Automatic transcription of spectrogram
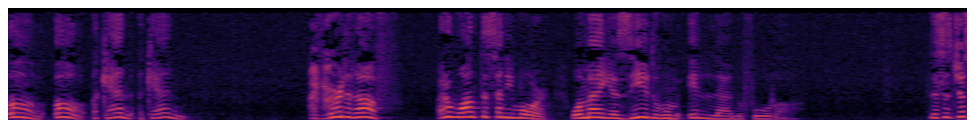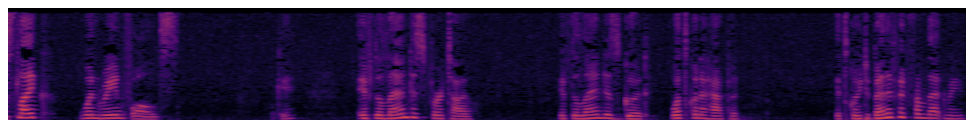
oh, oh, again, again. I've heard enough. I don't want this anymore. وَمَا يَزِيدُهُمْ إِلَّا نُفُورًا This is just like when rain falls. Okay? If the land is fertile, if the land is good, what's going to happen? It's going to benefit from that rain.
